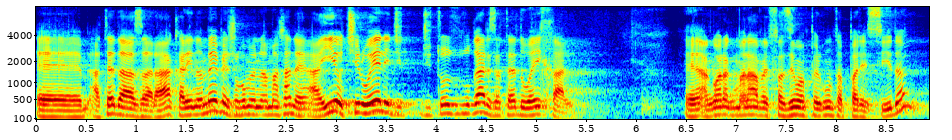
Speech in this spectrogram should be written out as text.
é, até da Azará, Karina Mei Shalhum na Mahané. Aí eu tiro ele de, de todos os lugares, até do Eichal. É, agora a Gemara vai fazer uma pergunta parecida.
